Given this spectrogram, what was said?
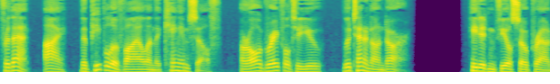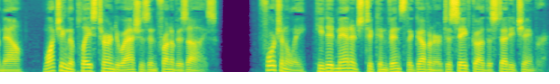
For that, I, the people of Vile and the king himself, are all grateful to you, Lieutenant Andar. He didn't feel so proud now, watching the place turn to ashes in front of his eyes. Fortunately, he did manage to convince the governor to safeguard the study chamber.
